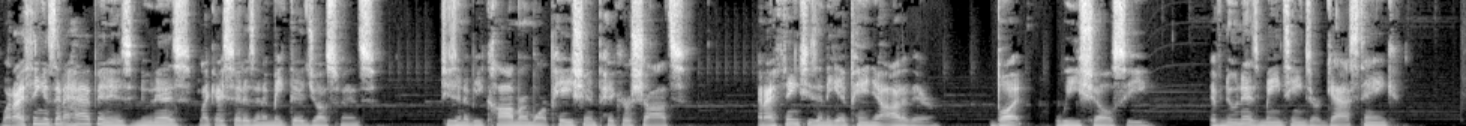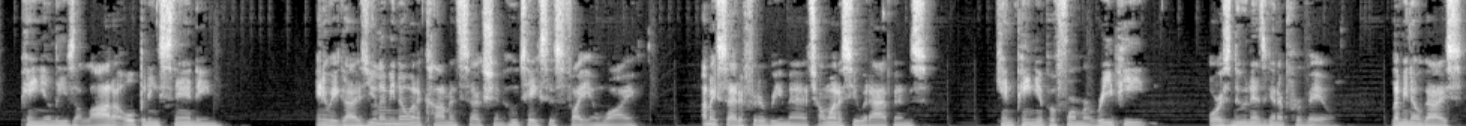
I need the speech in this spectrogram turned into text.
What I think is going to happen is Nunes, like I said, is going to make the adjustments. She's going to be calmer, more patient, pick her shots. And I think she's going to get Pena out of there. But we shall see. If Nunes maintains her gas tank, Pena leaves a lot of openings standing. Anyway, guys, you let me know in the comments section who takes this fight and why. I'm excited for the rematch. I want to see what happens. Can Pena perform a repeat or is Nunes going to prevail? Let me know, guys.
